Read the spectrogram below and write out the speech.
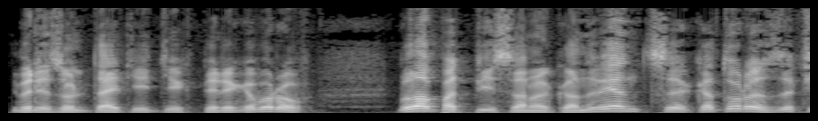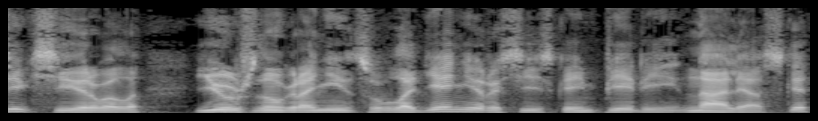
В результате этих переговоров была подписана конвенция, которая зафиксировала южную границу владений Российской империи на Аляске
